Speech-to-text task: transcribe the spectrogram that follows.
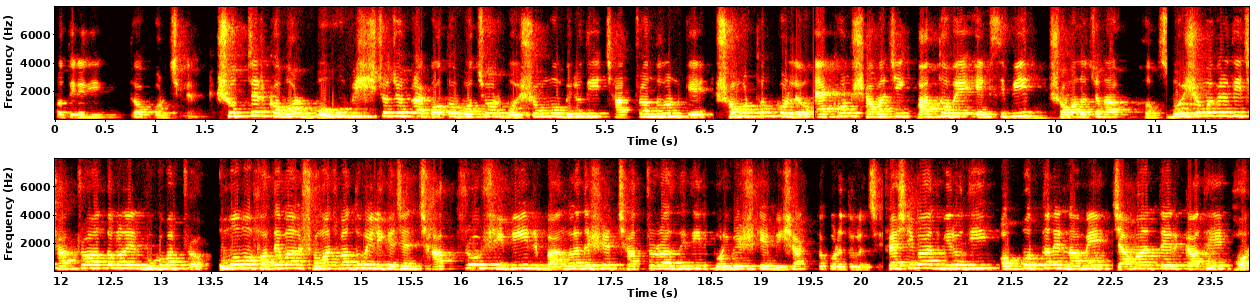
প্রতিনিধিত্ব করছিলেন। সূত্রের খবর, বহু বিশিষ্টজনরা গত বছর বৈষম্য বিরোধী ছাত্র আন্দোলনকে সমর্থন করলেও এখন সামাজিক মাধ্যমে এনসিপির সমালোচনা হচ্ছে। বৈষম্য বিরোধী ছাত্র আন্দোলনের মুখপাত্র উমামা ফাতেমা সমাজ মাধ্যমে লিখেছেন, ছাত্র শিবির বাংলাদেশের ছাত্র রাজনীতির পরিবেশকে বিষাক্ত করে তুলেছে। ফ্যাসিবাদ বিরোধী অভ্যুত্থানের নামে জামায়াতের কাঁধে ভর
